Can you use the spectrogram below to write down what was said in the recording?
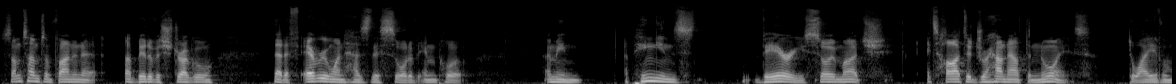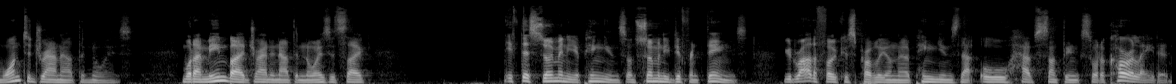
Sometimes I'm finding it a bit of a struggle that if everyone has this sort of input, I mean, opinions vary so much, it's hard to drown out the noise. Do I even want to drown out the noise? What I mean by drowning out the noise, it's like if there's so many opinions on so many different things, you'd rather focus probably on the opinions that all have something sort of correlated.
